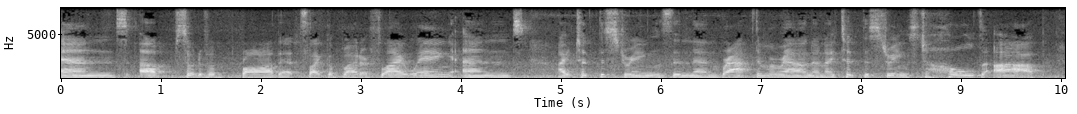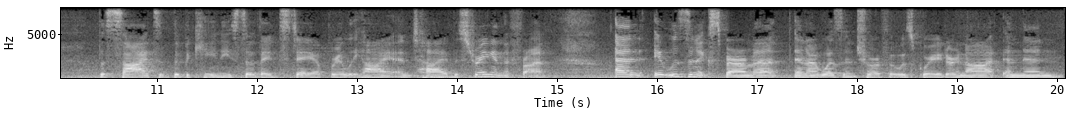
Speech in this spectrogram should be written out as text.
and a, sort of a bra that's like a butterfly wing and i took the strings and then wrapped them around and i took the strings to hold up the sides of the bikini so they'd stay up really high and tie the string in the front and it was an experiment, and I wasn't sure if it was great or not. And then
